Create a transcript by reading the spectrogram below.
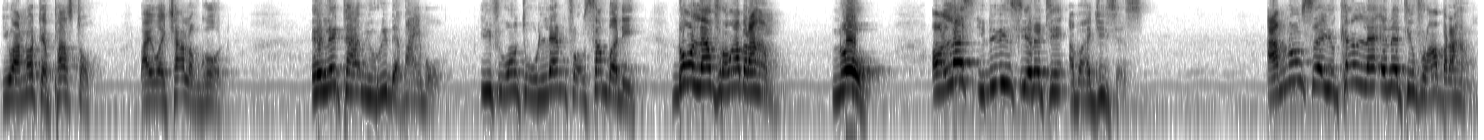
you are not a pastor, but you are a child of God. Anytime you read the Bible, if you want to learn from somebody, don't learn from Abraham. No. Unless you didn't see anything about Jesus. I'm not saying you can't learn anything from Abraham.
